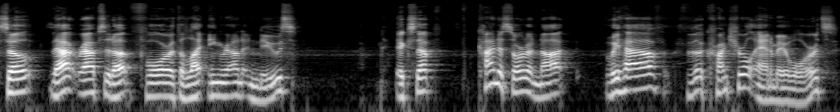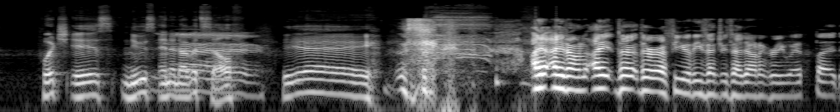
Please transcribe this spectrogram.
So that wraps it up for the lightning round news. Except, kind of, sort of not. We have the Crunchyroll Anime Awards, which is news in and of itself. Yay! I, I don't I there there are a few of these entries I don't agree with, but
